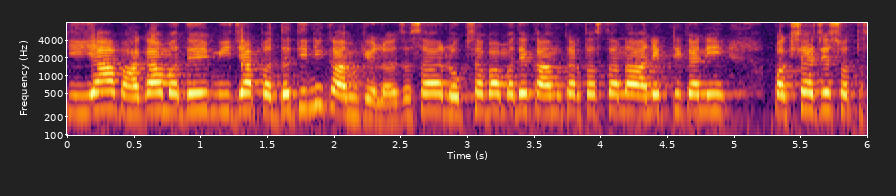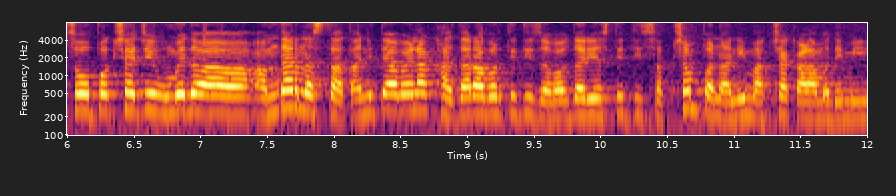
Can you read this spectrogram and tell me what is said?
की या भागामध्ये मी ज्या पद्धतीने काम केलं जसं लोकसभामध्ये काम करत असताना अनेक ठिकाणी पक्षाचे स्वतः स्वपक्षाचे उमेदवार आमदार नसतात आणि त्यावेळेला खासदारावरती ती जबाबदारी असते ती सक्षमपणाने मागच्या काळामध्ये मी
